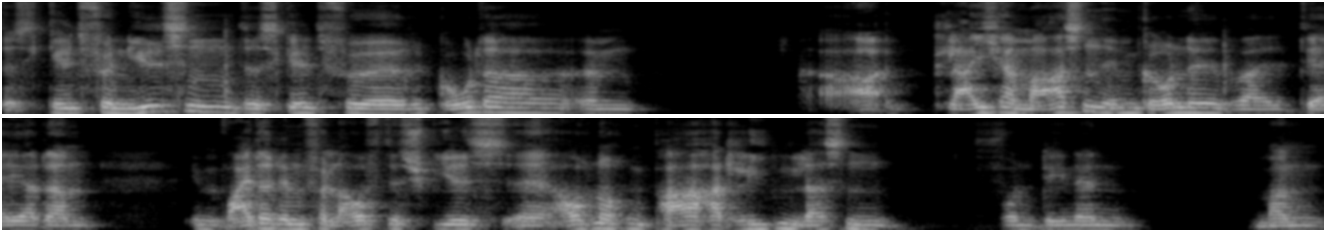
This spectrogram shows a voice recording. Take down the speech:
das gilt für Nielsen, das gilt für Rigoda ähm, gleichermaßen im Grunde, weil der ja dann im weiteren Verlauf des Spiels äh, auch noch ein paar hat liegen lassen, von denen man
